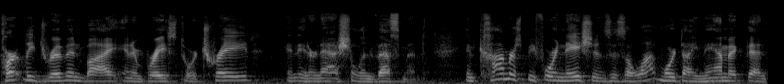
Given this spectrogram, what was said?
partly driven by an embrace toward trade and international investment. And commerce before nations is a lot more dynamic than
